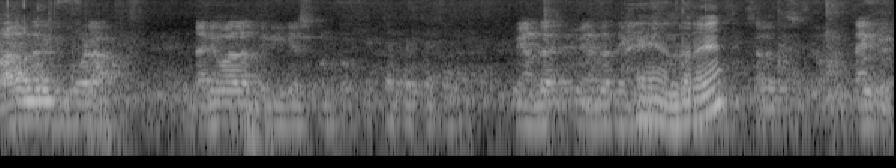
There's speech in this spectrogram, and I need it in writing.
వారందరికీ కూడా ధన్యవాదాలు తెలియజేసుకుంటూ మీ అందరి మీ అందరి అందరే? సెలవు తీసుకుంటాం థ్యాంక్ యూ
